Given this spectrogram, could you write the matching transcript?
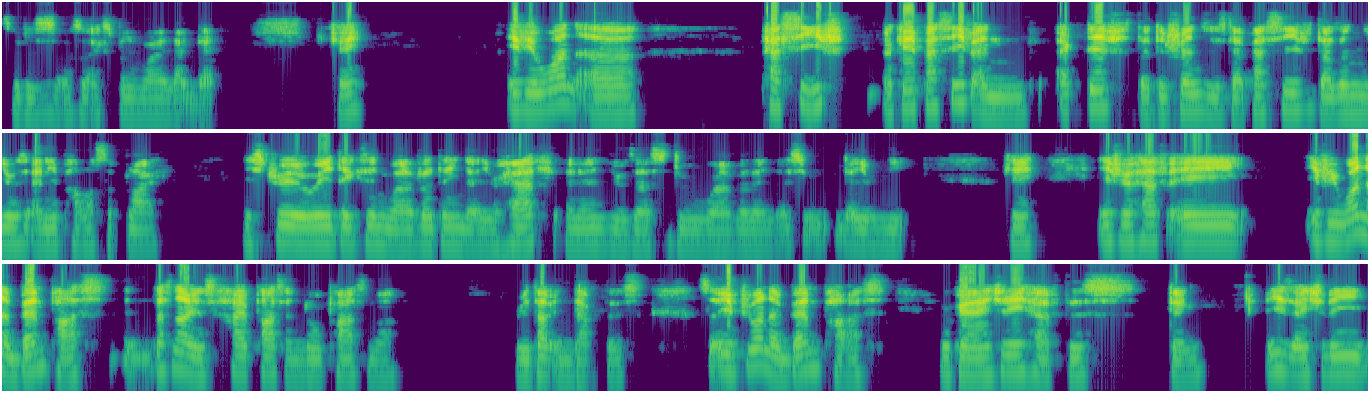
So this is also explained why like that. Okay. If you want a passive, okay, passive and active, the difference is that passive doesn't use any power supply. It straight away takes in whatever thing that you have and then you just do whatever thing that you that you need. Okay. If you have a if you want a band pass, that's now is high pass and low pass now without inductors. So if you want a band pass, you can actually have this thing. This is actually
